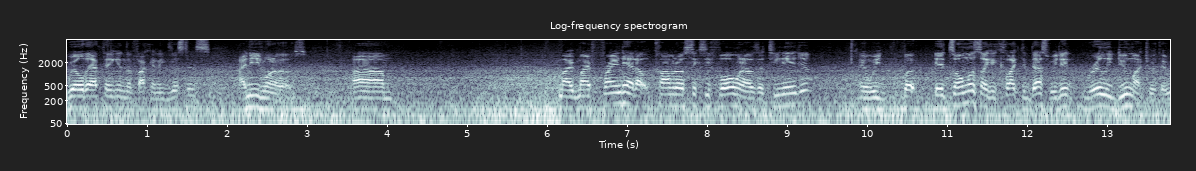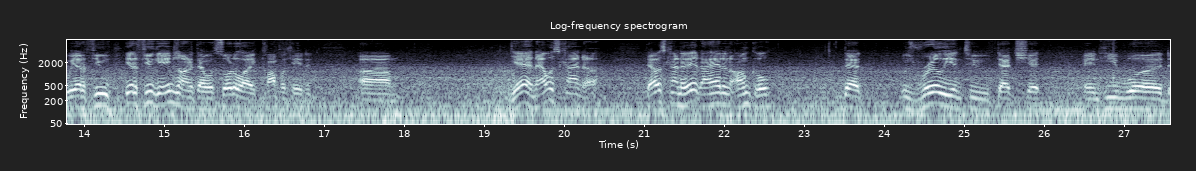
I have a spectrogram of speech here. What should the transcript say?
will that thing into fucking existence? I need one of those. Um, my, my friend had a commodore 64 when i was a teenager and we but it's almost like a collected dust. We didn't really do much with it. We had a few he had a few games on it that were sort of like complicated. Um, yeah and that was kind of that was kind of it. I had an uncle that was really into that shit, and he would,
